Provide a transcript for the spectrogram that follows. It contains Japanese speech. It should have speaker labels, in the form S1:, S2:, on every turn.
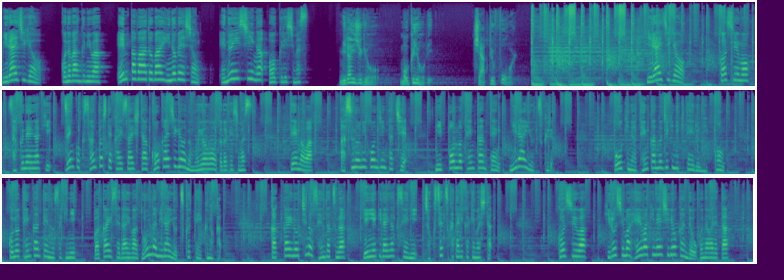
S1: 未来授業。この番組はエンパワードバイイノベーション NEC がお送りします。
S2: 未来授業木曜日チャプター
S1: 未来授業。今週も昨年秋全国3都市で開催した公開授業の模様をお届けします。テーマは明日の日本人たちへ日本の転換点未来を作る。大きな転換の時期に来ている日本この転換点の先に若い世代はどんな未来を作っていくのか。各界の地の先達が現役大学生に直接語りかけました。今週は広島平和記念資料館で行われた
